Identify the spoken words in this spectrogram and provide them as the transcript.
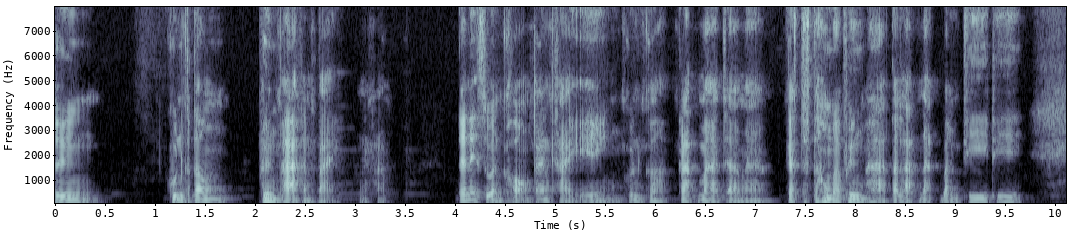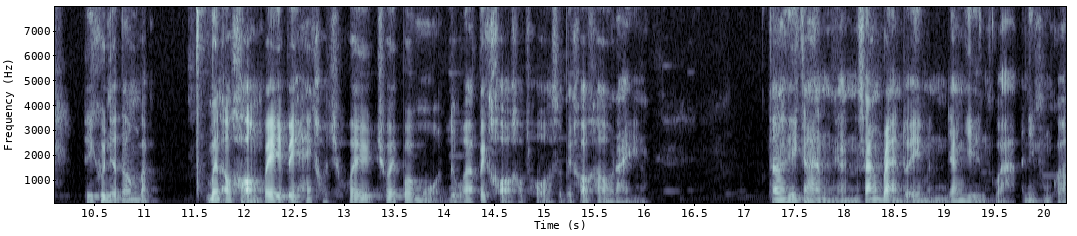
ซึ่งคุณก็ต้องพึ่งพากันไปนะครับ แต่ในส่วนของการขายเอง คุณก็กลับมาจะมาก็จะต้องมาพึ่งพาตลาดนัดบางที่ที่ ที่คุณจะต้องแบบเหมือนเอาของไปไปให้เขาช่วยช่วยโปรโมทหรือว่าไปขอเขาโพสไปขอเขาอะไรทั้งที่การการสร้างแบรนด์ตัวเองมันยั่งยืนกว่า อันนี้ผมก็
